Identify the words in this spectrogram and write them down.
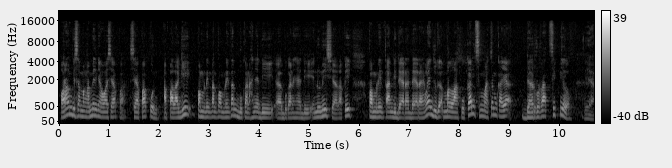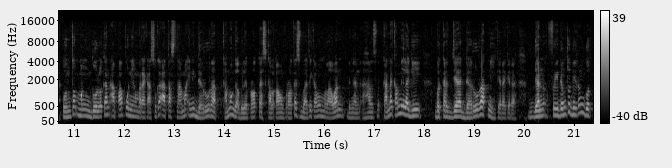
orang bisa mengambil nyawa siapa siapa pun apalagi pemerintahan-pemerintahan bukan hanya di uh, bukan hanya di Indonesia tapi pemerintahan di daerah-daerah yang lain juga melakukan semacam kayak darurat sipil yeah. untuk menggolkan apa pun yang mereka suka atas nama ini darurat. Kamu nggak boleh protes. Kalau kamu protes berarti kamu melawan dengan hal karena kami lagi bekerja darurat nih kira-kira. Dan freedom tuh direnggut.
